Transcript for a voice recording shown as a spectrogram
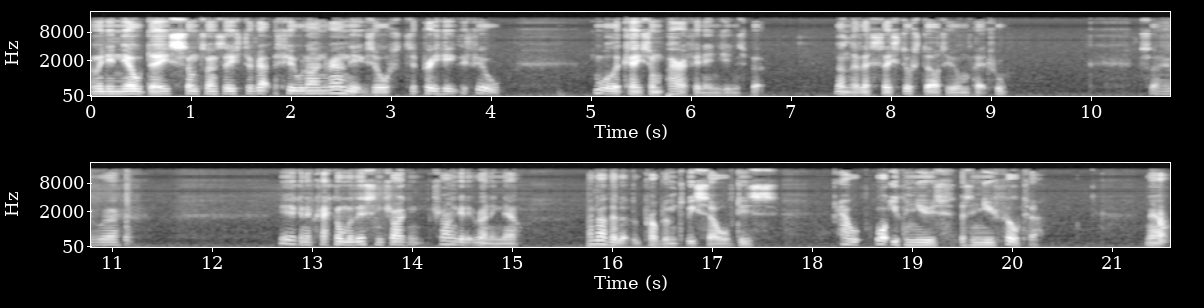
I mean in the old days sometimes they used to wrap the fuel line around the exhaust to preheat the fuel more the case on paraffin engines but nonetheless they still started on petrol so uh, yeah, going to crack on with this and try try and get it running now. Another little problem to be solved is how what you can use as a new filter. Now,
